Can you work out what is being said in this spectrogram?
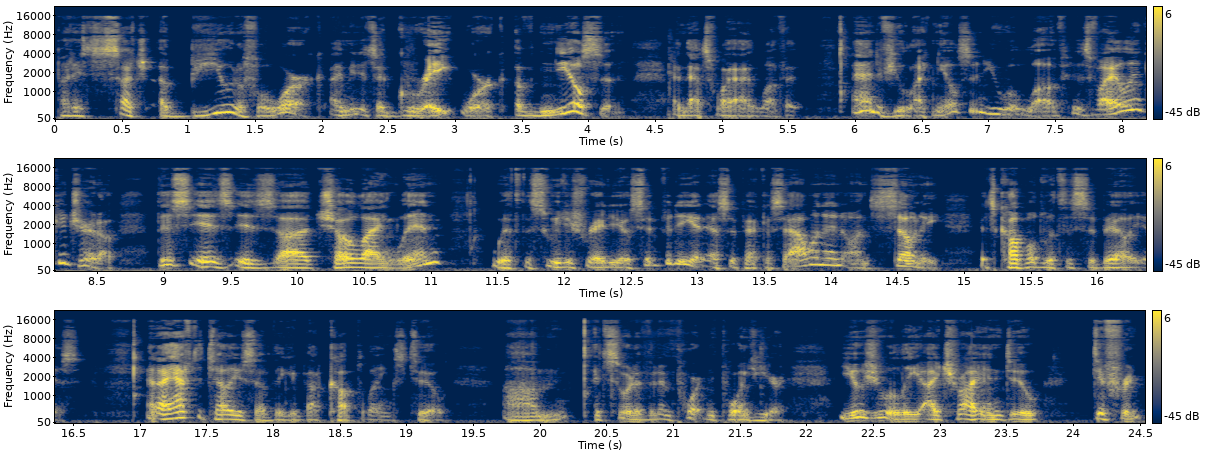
but it's such a beautiful work. I mean, it's a great work of Nielsen, and that's why I love it. And if you like Nielsen, you will love his violin concerto. This is is uh, Cho-Liang Lin with the Swedish Radio Symphony at Esa-Pekka Salonen on Sony. It's coupled with the Sibelius. And I have to tell you something about couplings too. Um, it's sort of an important point here. Usually, I try and do different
